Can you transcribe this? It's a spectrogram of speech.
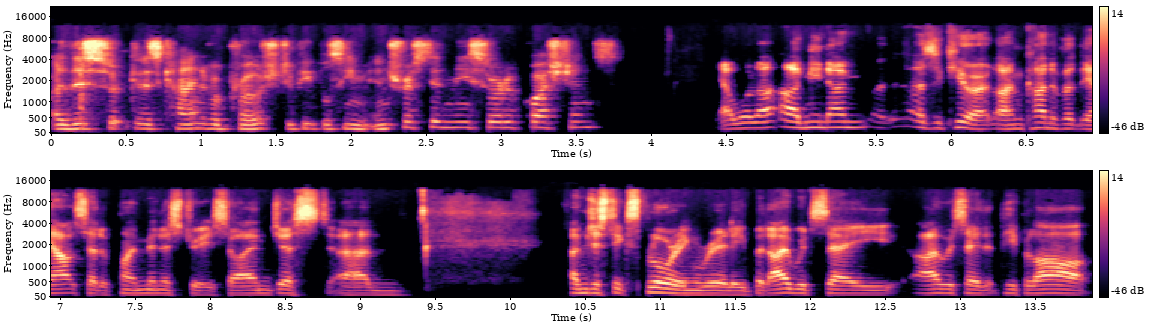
are this this kind of approach? Do people seem interested in these sort of questions? Yeah, well, I, I, mean, I'm as a curate, I'm kind of at the outset of my ministry, so I'm just um, I'm just exploring really. But I would say I would say that people are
